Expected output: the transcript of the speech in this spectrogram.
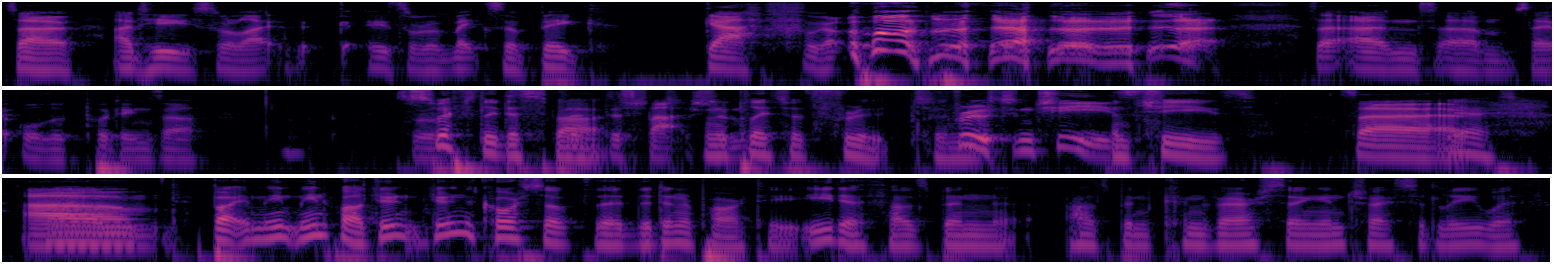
So, and he sort of like he sort of makes a big gaff. so, and um, say all the puddings are Swiftly dispatched, dispatched and replaced with fruit and, fruit and cheese. and cheese. so, yes. um, Um, But mean, meanwhile, during during the course of the, the dinner party, Edith has been has been conversing interestedly with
